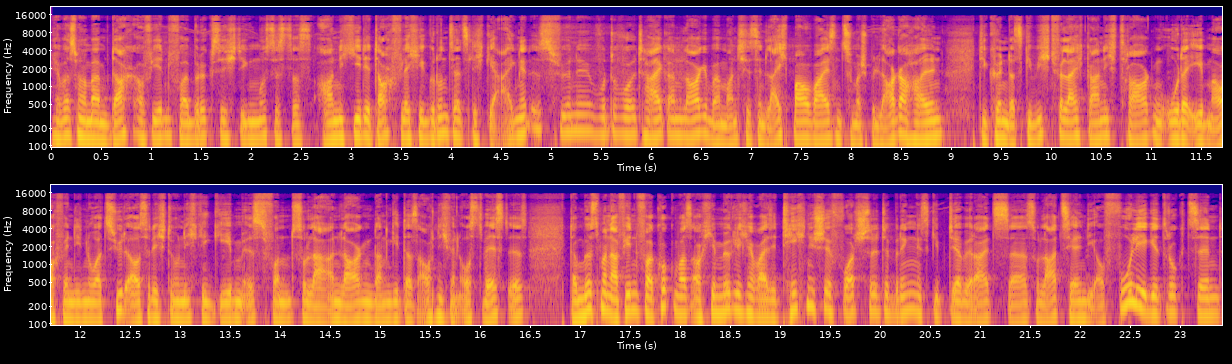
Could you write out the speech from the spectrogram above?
Ja, was man beim Dach auf jeden Fall berücksichtigen muss, ist, dass A, nicht jede Dachfläche grundsätzlich geeignet ist für eine Photovoltaikanlage, weil manche sind Leichtbauweisen, zum Beispiel Lagerhallen, die können das Gewicht vielleicht gar nicht tragen oder eben auch, wenn die Nord-Süd-Ausrichtung nicht gegeben ist von Solaranlagen, dann geht das auch nicht, wenn Ost-West ist. Da muss man auf jeden Fall gucken, was auch hier möglicherweise technische Fortschritte bringen. Es gibt ja bereits äh, Solarzellen, die auf Folie gedruckt sind,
